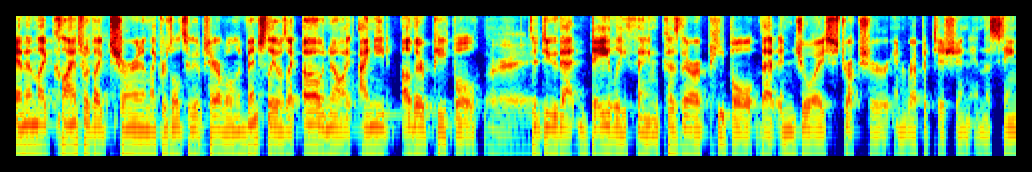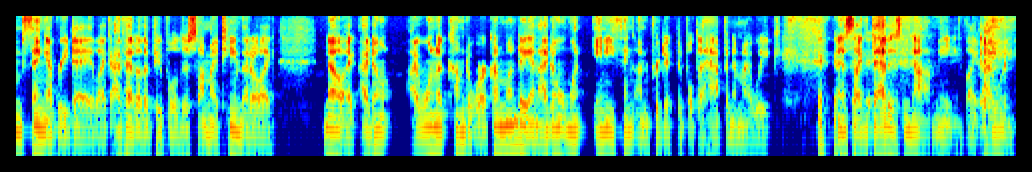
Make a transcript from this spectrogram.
And then like clients would like churn and like results would get terrible. And eventually I was like oh no like I need other people Right. to do that daily thing because there are people that enjoy structure and repetition and the same thing every day. Like I've had other people just on my team that are like no like i don't i want to come to work on monday and i don't want anything unpredictable to happen in my week. And it's like that is not me. Like i would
